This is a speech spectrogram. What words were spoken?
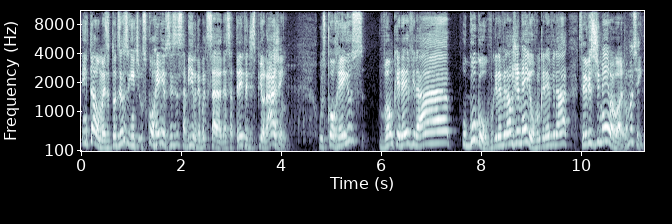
Então, mas eu tô dizendo o seguinte: os Correios, vocês sabiam, depois dessa, dessa treta de espionagem, os Correios vão querer virar o Google, vão querer virar o Gmail, vão querer virar serviço de e-mail agora. Como assim?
